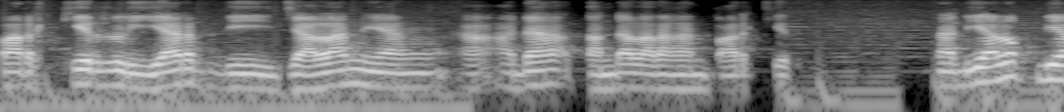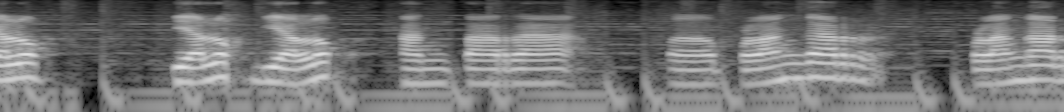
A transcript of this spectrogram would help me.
parkir liar di jalan yang uh, ada tanda larangan parkir. Nah, dialog-dialog dialog-dialog antara uh, pelanggar pelanggar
